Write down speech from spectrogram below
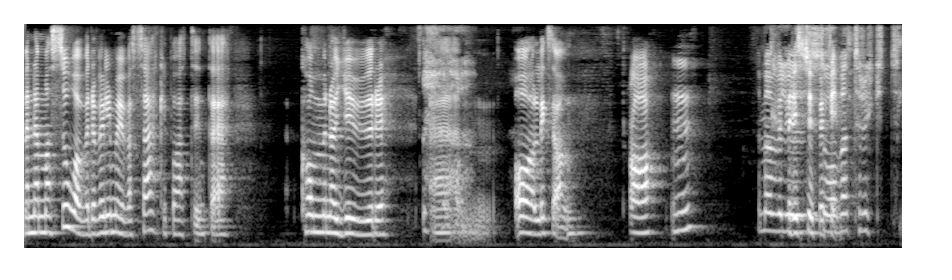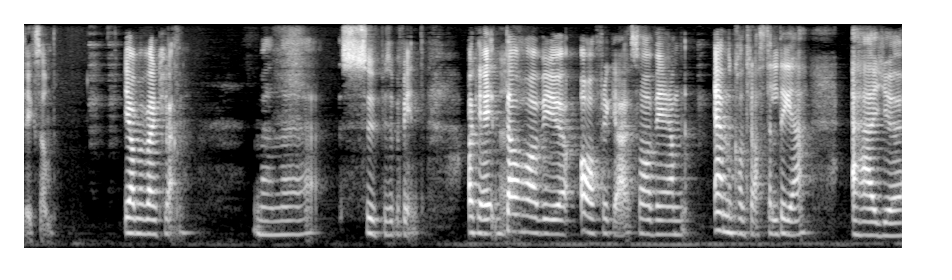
Men när man sover då vill man ju vara säker på att det inte kommer några djur. ehm, och liksom, ja. Mm. Man vill ju superfint. sova tryggt liksom. Ja men verkligen. Men eh, super, super fint. Okej, där har vi ju Afrika, så har vi en, en kontrast till det är ju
